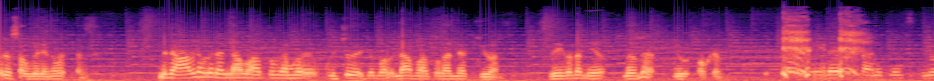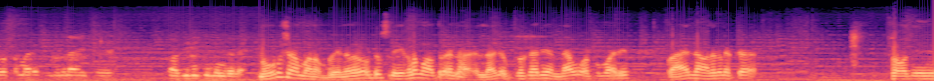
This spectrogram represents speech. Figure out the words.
ഒരു സൗകര്യങ്ങൾ ഉണ്ട്. ഇന്ന് രാവിലെ മുതൽ എല്ലാ ഭാഗത്തും നമ്മൾ വിളിച്ചു ചോദിച്ചപ്പോൾ എല്ലാ ഭാഗത്തും നല്ല ക്യൂ ആണ്. സ്ത്രീകളുടെ ക്യൂ ഒക്കെ നൂറ് ശതമാനം. പ്രിയങ്കരോട് സ്ത്രീകളെ മാത്രമല്ല എല്ലാ ചെറുപ്പക്കാരെയും എല്ലാ വോട്ടർമാരെയും പ്രായമുള്ള ആളുകളൊക്കെ സ്വാധീനി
